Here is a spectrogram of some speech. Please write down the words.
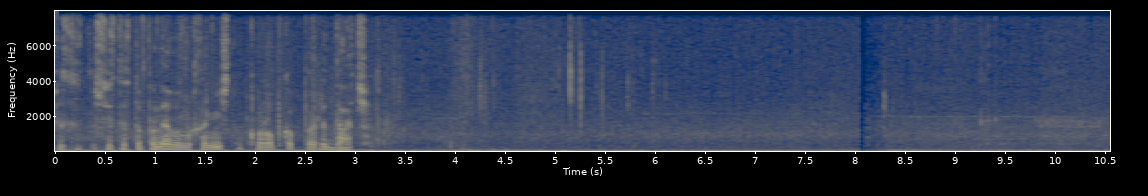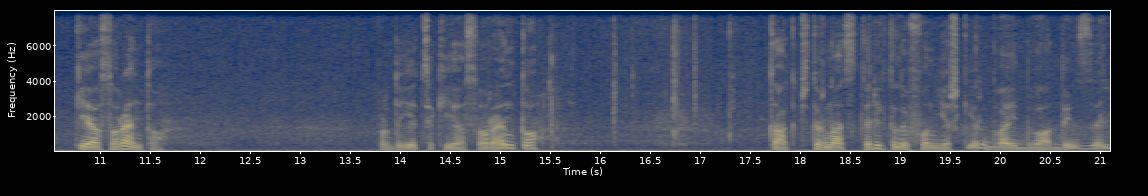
Шести- Шестиступенева механічна коробка передач. Kia Sorento. Продається Kia Sorento. Так, 14 рік, телефон є шкіра, 2,2 дизель.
